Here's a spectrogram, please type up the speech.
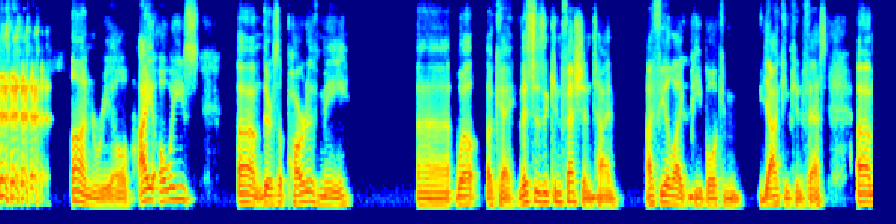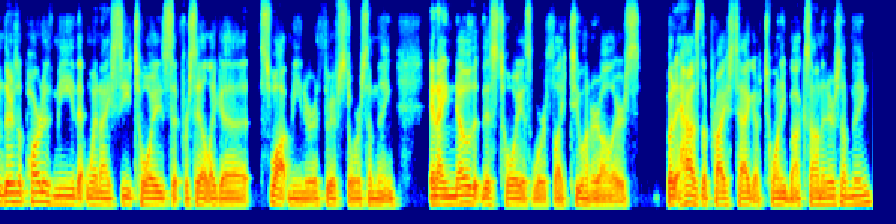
Unreal. I always um there's a part of me uh well okay this is a confession time. I feel like people can yeah I can confess. Um there's a part of me that when I see toys that for sale at like a swap meet or a thrift store or something and I know that this toy is worth like $200 but it has the price tag of 20 bucks on it or something.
